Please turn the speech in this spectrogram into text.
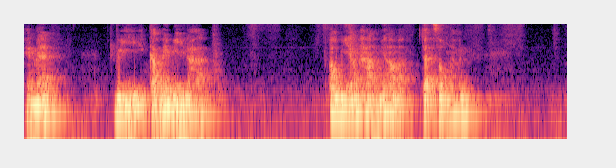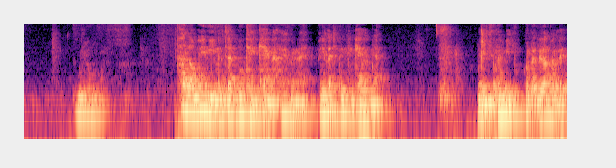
เห็นไหมหวีกับไม่หวีนะคะ เอาหวีห่างๆเนี่ยค่ะมาจัดทรงให้มันดูลง ถ้าเราไม่หวีมันจะดูแข็งๆนะเห็นไหมอันนี้ก็จะเป็นแข็งๆแบบเนี้ยหวีกับไม่หวีคนละเรื่องกันเลย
